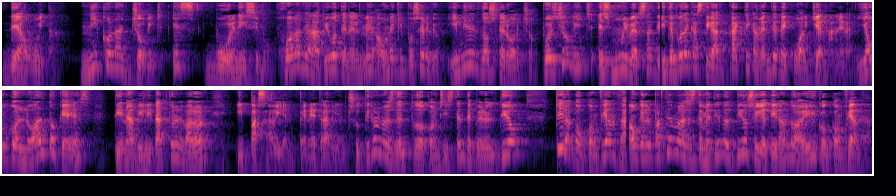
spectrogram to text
de agüita. Nikola Jovic es buenísimo. Juega de ala pivote en el Mega, un equipo serbio, y mide 2.08. Pues Jovic es muy versátil y te puede castigar prácticamente de cualquier manera. Y aun con lo alto que es, tiene habilidad con el balón y pasa bien, penetra bien. Su tiro no es del todo consistente, pero el tío tira con confianza. Aunque en el partido no las esté metiendo, el tío sigue tirando ahí con confianza.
